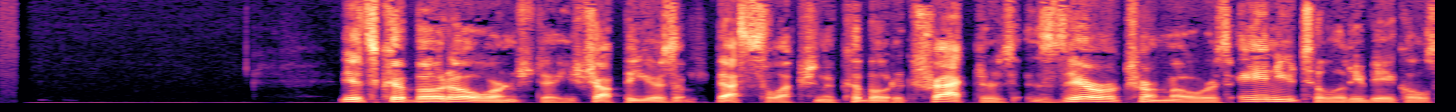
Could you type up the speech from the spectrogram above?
It's Kubota Orange Day. Shop the year's best selection of Kubota tractors, zero turn mowers, and utility vehicles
